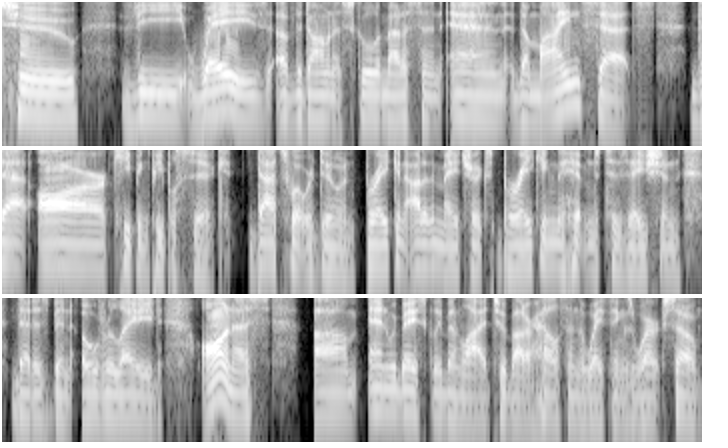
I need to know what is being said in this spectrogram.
to the ways of the dominant school of medicine and the mindsets that are keeping people sick. That's what we're doing breaking out of the matrix, breaking the hypnotization that has been overlaid on us. Um, and we've basically been lied to about our health and the way things work. So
